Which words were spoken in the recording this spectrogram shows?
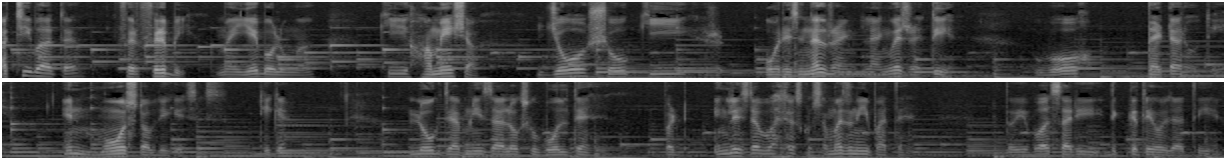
अच्छी बात है, फिर फिर भी मैं ये बोलूँगा कि हमेशा जो शो की ओरिजिनल लैंग्वेज रहती है, वो बेटर होती है। In most of the cases ठीक है? लोग जैपनीज डायलॉग्स को बोलते हैं बट इंग्लिश डब वाले उसको समझ नहीं पाते हैं तो ये बहुत सारी दिक्कतें हो जाती हैं।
